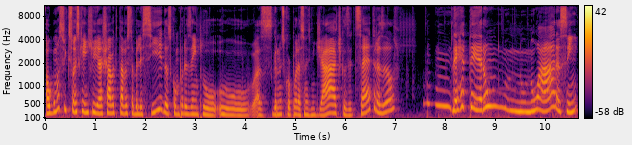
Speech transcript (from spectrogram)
algumas ficções que a gente achava que estavam estabelecidas, como por exemplo o- as grandes corporações midiáticas, etc., elas derreteram no, no ar, assim,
